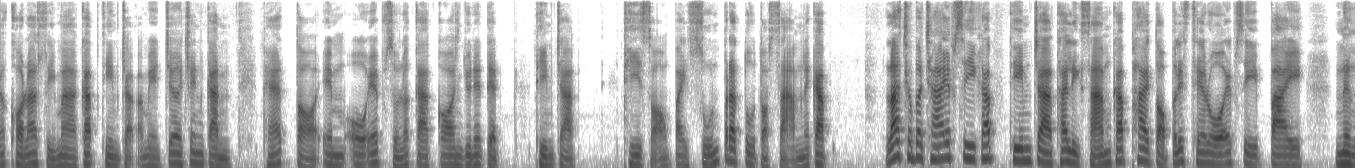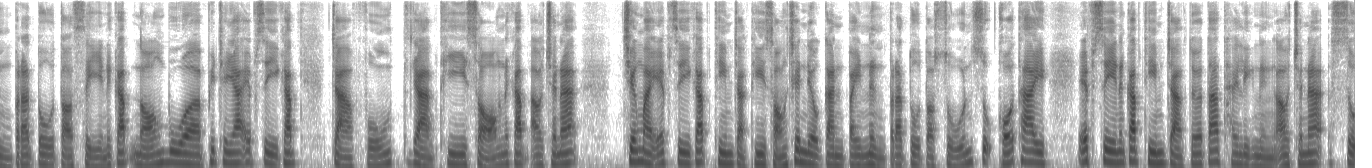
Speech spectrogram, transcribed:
นครราชสีมาครับทีมจาก amateur เช่นกัน แพ้ต่อ MOF ศุลกากรยูไนเต็ดทีมจาก T2 ไป 0 ประตูต่อ 3 นะครับ ราชประชา FC ครับ ทีมจากไทยลีก 3 ครับพ่ายต่อโปลิศเทโร FC ไป 1 ประตูต่อ 4 นะครับหนองบัวพิชยา FC ครับ จ่าฝูงจาก T2 นะครับ เอาชนะเชียงใหม่ FC ครับ ทีมจาก T2 เช่นเดียวกันไป 1 ประตูต่อ 0 สุโขทัย FC นะครับ ทีมจากโตโยต้าไทยลีก 1 เอาชนะสุ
